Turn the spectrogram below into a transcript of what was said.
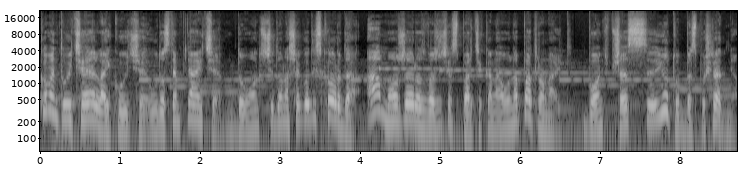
Komentujcie, lajkujcie, udostępniajcie, dołączcie do naszego Discorda, a może rozważycie wsparcie kanału na Patronite, bądź przez YouTube bezpośrednio.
